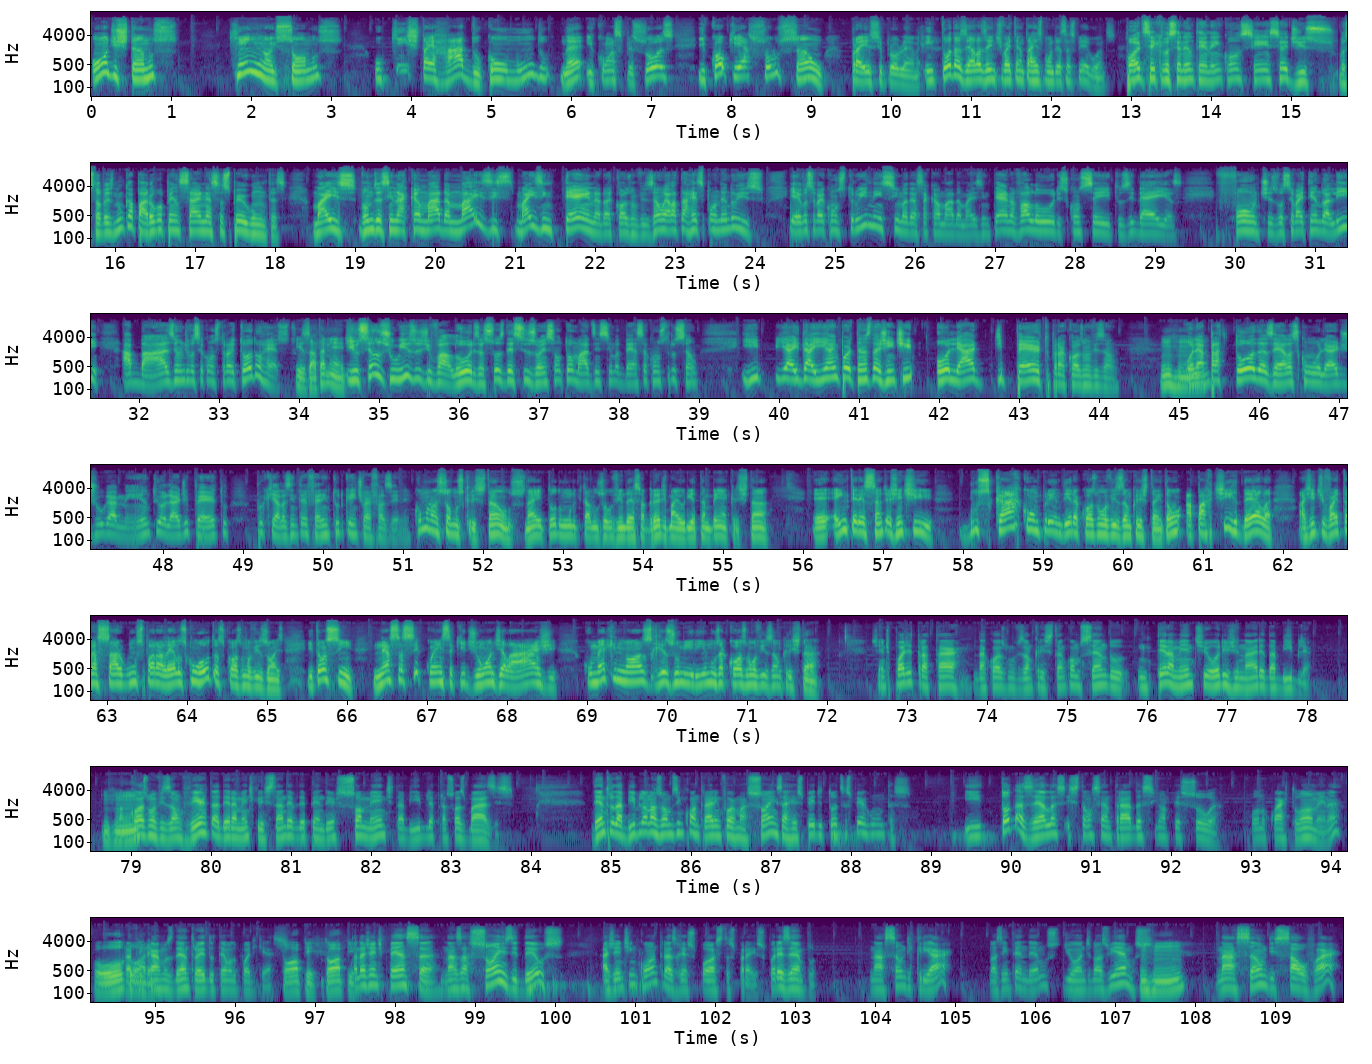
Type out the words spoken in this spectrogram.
onde estamos, quem nós somos, o que está errado com o mundo, né, e com as pessoas e qual que é a solução para esse problema? Em todas elas a gente vai tentar responder essas perguntas. Pode ser que você não tenha nem consciência disso. Você talvez nunca parou para pensar nessas perguntas. Mas, vamos dizer assim, na camada mais, mais interna da cosmovisão, ela está respondendo isso. E aí você vai construindo em cima dessa camada mais interna valores, conceitos, ideias, fontes. Você vai tendo ali a base onde você constrói todo o resto. Exatamente. E os seus juízos de valores, as suas decisões são tomadas em cima dessa construção. E, e aí daí a importância da gente olhar de perto para a cosmovisão. Uhum. Olhar para todas elas com um olhar de julgamento e olhar de perto, porque elas interferem em tudo que a gente vai fazer, né? Como nós somos cristãos, né, e todo mundo que está nos ouvindo, essa grande maioria também é cristã, é, é interessante a gente buscar compreender a cosmovisão cristã. Então, a partir dela, a gente vai traçar alguns paralelos com outras cosmovisões. Então, assim, nessa sequência aqui de onde ela age, como é que nós resumiríamos a cosmovisão cristã? A gente pode tratar da cosmovisão cristã como sendo inteiramente originária da Bíblia. Uma Uhum. cosmovisão verdadeiramente cristã deve depender somente da Bíblia para suas bases. Dentro da Bíblia, nós vamos encontrar informações a respeito de todas as perguntas. E todas elas estão centradas em uma pessoa, ou no quarto homem, né? Ô, Para ficarmos dentro aí do tema do podcast. Top, top. Quando a gente pensa nas ações de Deus, a gente encontra as respostas para isso. Por exemplo, na ação de criar, nós entendemos de onde nós viemos. Uhum. Na ação de salvar,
